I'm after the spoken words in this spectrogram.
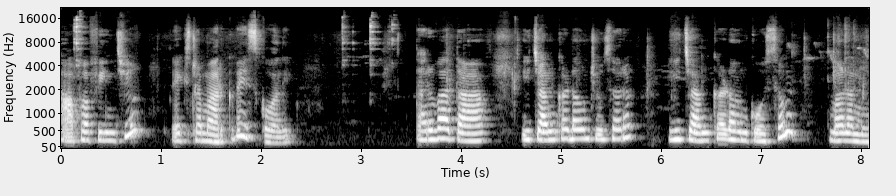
half half inch extra mark వేసుకోవాలి. తర్వాత ఈ చంక డౌన్ చూసారా? ఈ చంక డౌన్ కోసం మనము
